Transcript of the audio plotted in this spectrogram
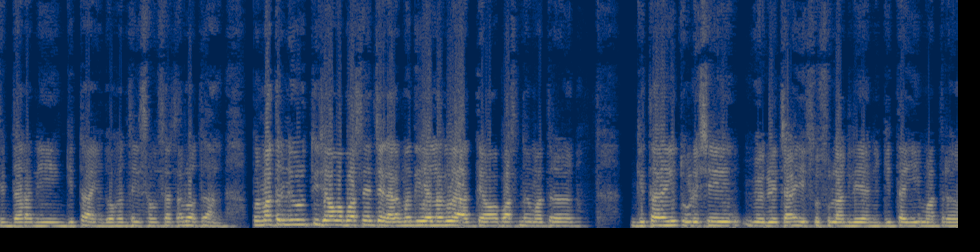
सिद्धार्थ आणि गीता या दोघांचाही संसार चालू होता. पण मात्र निवृत्ती जेव्हापासून यांच्या घरामध्ये यायला लागला तेव्हापासून मात्र गीताही थोडेसे वेगळे चाळी सुसू लागले आणि गीताही मात्र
